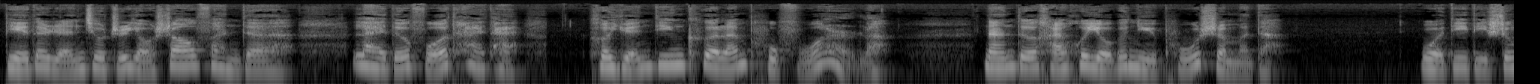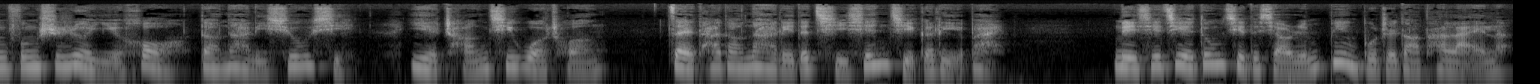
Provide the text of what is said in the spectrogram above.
别的人就只有烧饭的赖德佛太太和园丁克兰普福尔了。难得还会有个女仆什么的。我弟弟生风湿热以后到那里休息，也长期卧床。在他到那里的起先几个礼拜，那些借东西的小人并不知道他来了。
